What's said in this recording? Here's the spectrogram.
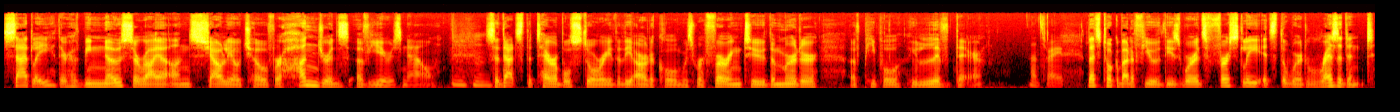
Sadly, there have been no Siraya on Xiaoliuqiu for hundreds of years now. Mm-hmm. So that's the terrible story that the article was referring to the murder of people who lived there. That's right. Let's talk about a few of these words. Firstly, it's the word resident.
